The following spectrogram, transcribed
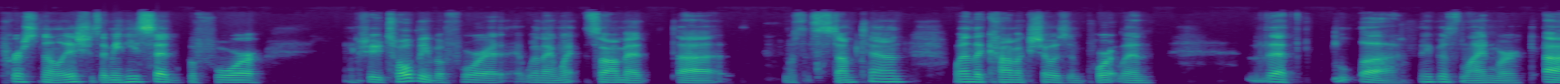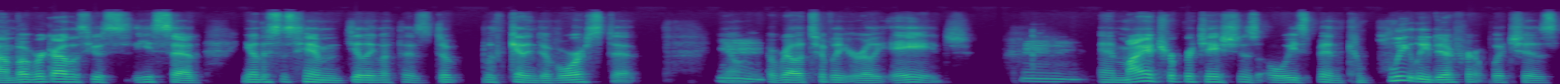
personal issues. I mean, he said before, actually, he told me before uh, when I went saw him at uh, was it Stumptown, one of the comic shows in Portland, that uh, maybe it was line work. Um, but regardless, he was he said, you know, this is him dealing with his with getting divorced at you know mm. a relatively early age Mm. And my interpretation has always been completely different, which is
